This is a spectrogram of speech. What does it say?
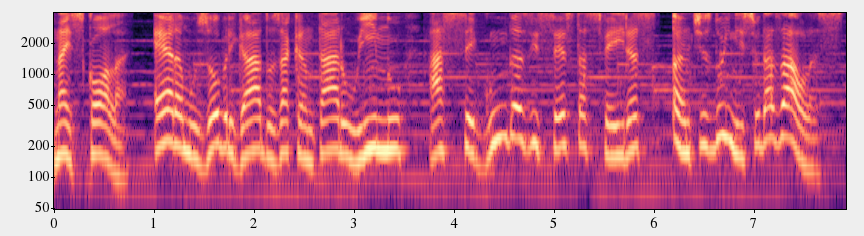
Na escola, éramos obrigados a cantar o hino às segundas e sextas-feiras antes do início das aulas.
